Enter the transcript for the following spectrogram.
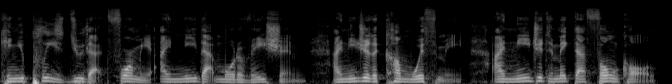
Can you please do that for me? I need that motivation. I need you to come with me. I need you to make that phone call.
